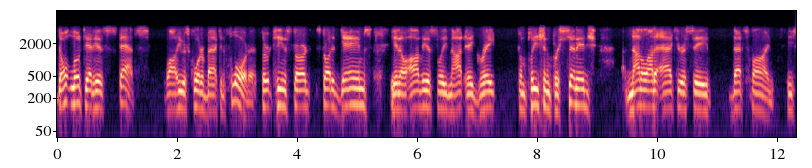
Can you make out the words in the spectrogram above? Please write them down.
don't look at his stats while he was quarterback in Florida. 13 start, started games, you know, obviously not a great completion percentage, not a lot of accuracy. That's fine. He's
